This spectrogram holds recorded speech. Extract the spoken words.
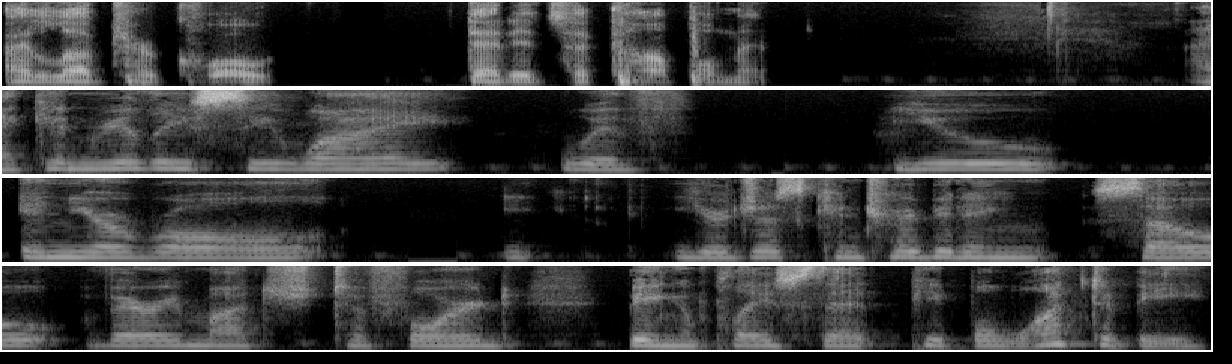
I loved her quote that it's a compliment. I can really see why, with you in your role, you're just contributing so very much to Ford being a place that people want to be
